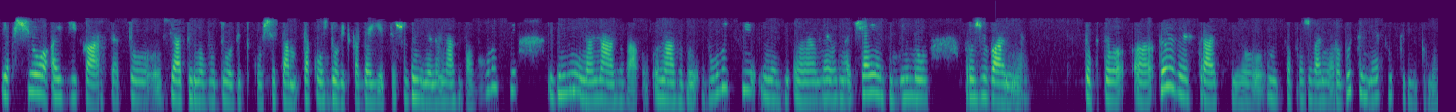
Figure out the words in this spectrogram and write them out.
Якщо id карта то взяти нову довідку, що там також довідка дається, що змінена назва вулиці. Зміна назва назви вулиці не, е, не означає зміну проживання. Тобто е, перереєстрацію місця проживання робити не потрібно.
